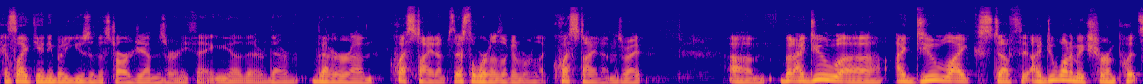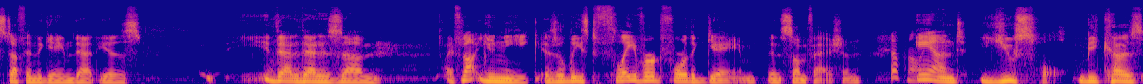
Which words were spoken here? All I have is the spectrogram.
It's like anybody using the star gems or anything, you know, that are that are that are um, quest items. That's the word I was looking for, like quest items, right? Um, but I do uh, I do like stuff that I do want to make sure and put stuff in the game that is that that is um, if not unique, is at least flavored for the game in some fashion Definitely. and useful because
